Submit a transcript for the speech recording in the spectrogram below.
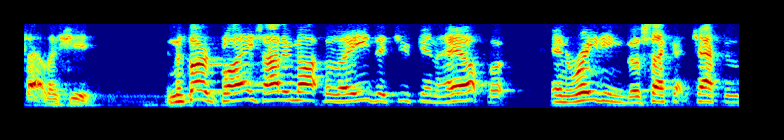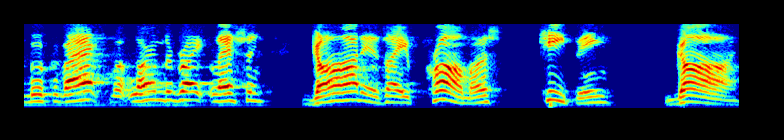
fellowship. In the third place, I do not believe that you can help but in reading the second chapter of the book of Acts, but learn the great lesson God is a promise keeping God.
